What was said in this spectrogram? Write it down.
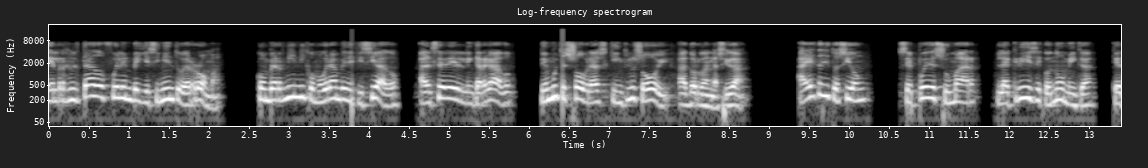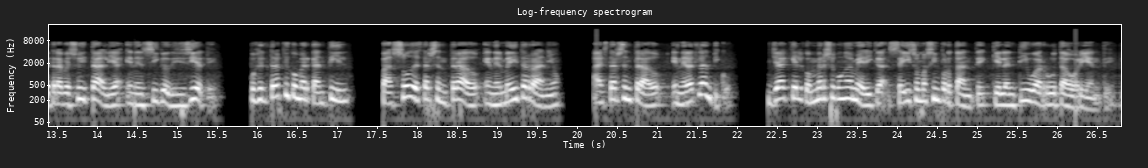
el resultado fue el embellecimiento de Roma, con Bernini como gran beneficiado al ser el encargado de muchas obras que incluso hoy adornan la ciudad. A esta situación se puede sumar la crisis económica que atravesó Italia en el siglo XVII, pues el tráfico mercantil pasó de estar centrado en el Mediterráneo a estar centrado en el Atlántico, ya que el comercio con América se hizo más importante que la antigua ruta a Oriente.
